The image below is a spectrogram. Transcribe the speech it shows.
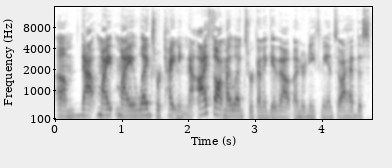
Um, that my my legs were tightening. Now I thought my legs were going to give out underneath me, and so I had this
